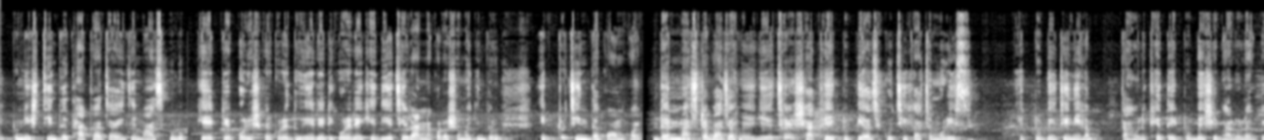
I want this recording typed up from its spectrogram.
একটু নিশ্চিন্তে থাকা যায় যে মাছগুলো কেটে পরিষ্কার করে ধুয়ে রেডি করে রেখে দিয়েছি। রান্না করার সময় কিন্তু একটু চিন্তা কম হয়। দেন মাছটা ভাজা হয়ে গিয়েছে, সাথে একটু পেঁয়াজ কুচি, কাঁচামরিচ একটু বেজে নিলাম, তাহলে খেতে একটু বেশি ভালো লাগবে।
